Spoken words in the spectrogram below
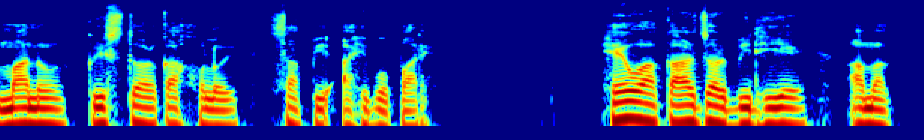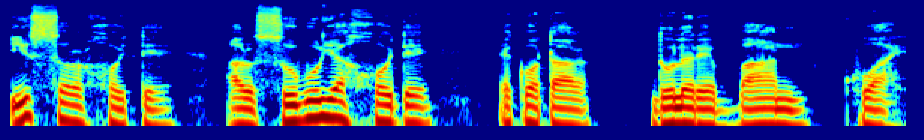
মানুহ কৃষ্টৰ কাষলৈ চাপি আহিব পাৰে। সেৱা কাৰ্যৰ বিধিয়ে আমাক ঈশ্বৰৰ সৈতে আৰু চুবুৰীয়াৰ সৈতে একতাৰ দোলেৰে বান খুৱায়।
